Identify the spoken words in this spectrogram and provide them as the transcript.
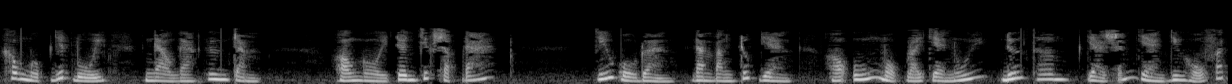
không một vết bụi, ngào ngạt hương trầm. Họ ngồi trên chiếc sập đá, chiếu bồ đoàn làm bằng trúc vàng, họ uống một loại chè núi, nước thơm và sánh vàng như hổ phách.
